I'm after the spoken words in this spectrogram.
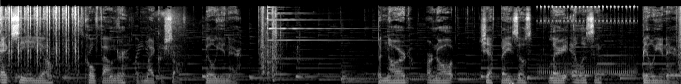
ex-CEO, co founder of Microsoft, billionaire. Bernard Arnault, Jeff Bezos, Larry Ellison, billionaires.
